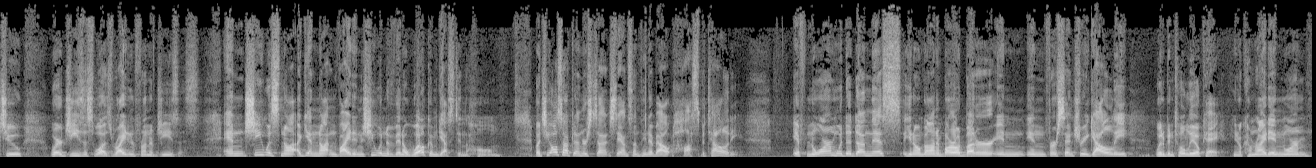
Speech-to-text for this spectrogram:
to where Jesus was, right in front of Jesus. And she was not, again, not invited, and she wouldn't have been a welcome guest in the home. But you also have to understand something about hospitality. If Norm would have done this, you know, gone and borrowed butter in, in first century Galilee, would have been totally okay. You know, come right in, Norm.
